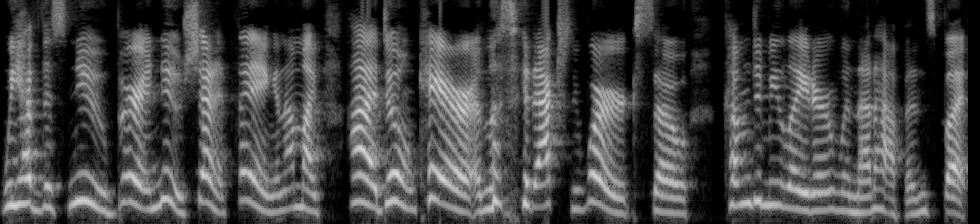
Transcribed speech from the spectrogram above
we have this new, brand new Shedit thing. And I'm like, I don't care unless it actually works. So come to me later when that happens. But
